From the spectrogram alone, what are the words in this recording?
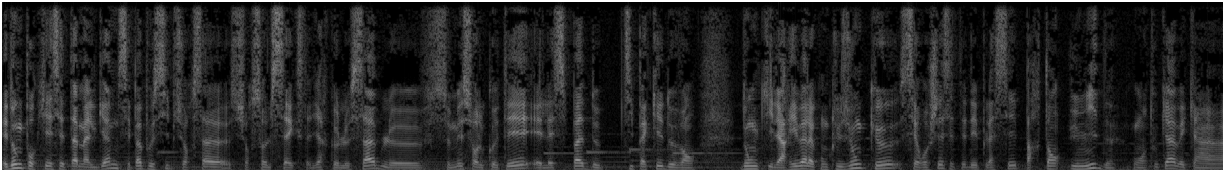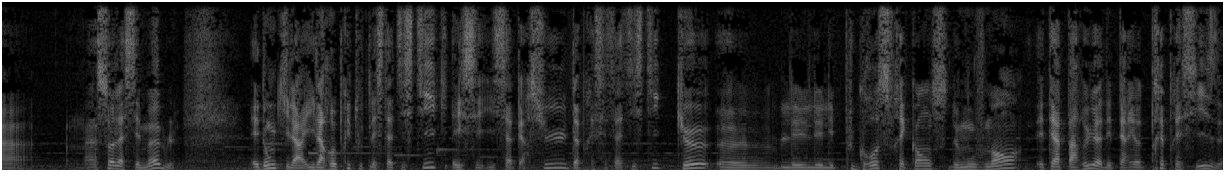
Et donc pour qu'il y ait cet amalgame, c'est pas possible sur sur sol sec, c'est-à-dire que le sable euh, se met sur le côté et laisse pas de petits paquets devant. Donc il arrive à la conclusion que ces rochers s'étaient déplacés par temps humide, ou en tout cas avec un, un sol assez meuble. Et donc il a, il a repris toutes les statistiques et il s'est aperçu, d'après ces statistiques, que euh, les, les, les plus grosses fréquences de mouvement étaient apparues à des périodes très précises,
